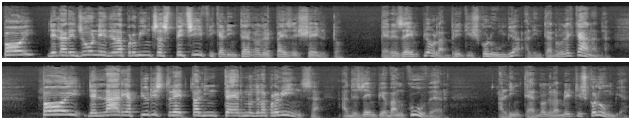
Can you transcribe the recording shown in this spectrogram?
poi della regione e della provincia specifica all'interno del paese scelto, per esempio la British Columbia all'interno del Canada, poi dell'area più ristretta all'interno della provincia, ad esempio Vancouver, all'interno della British Columbia,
